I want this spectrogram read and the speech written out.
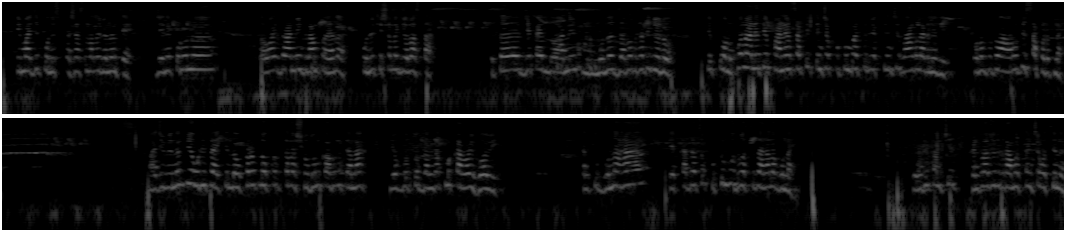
ही माझी पोलीस प्रशासनाला विनंती आहे. जेणेकरून परवा एकदा आम्ही ग्राम ह्याला पोलीस स्टेशनला गेलो असता. तिथं जे काही लो- आम्ही मुलं जबाबसाठी गेलो ते कोण कोण आले ते पाहण्यासाठी त्यांच्या कुटुंबातील व्यक्तींची रांग लागलेली परंतु तो आरोपी सापडत नाही. माझी विनंती एवढीच आहे की लवकरात लवकर त्याला शोधून काढून त्यांना योग्य तो दंडात्मक कारवाई व्हावी. कारण की गुन्हा हा एखाद्याचं कुटुंब उद्ध्वस्त झालेला गुन्हा आहे. एवढीच आमची खंडराजुरी ग्रामस्थांच्या वतीनं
